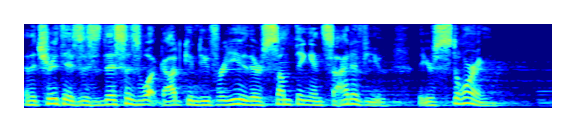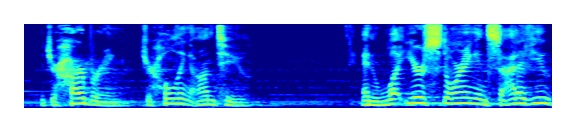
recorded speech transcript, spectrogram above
And the truth is, is this is what God can do for you. There's something inside of you that you're storing, that you're harboring, that you're holding on to. And what you're storing inside of you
